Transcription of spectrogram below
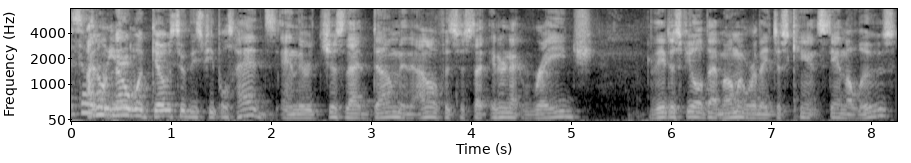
So I don't know what goes through these people's heads, and they're just that dumb. And I don't know if it's just that internet rage. They just feel at that moment where they just can't stand to lose.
